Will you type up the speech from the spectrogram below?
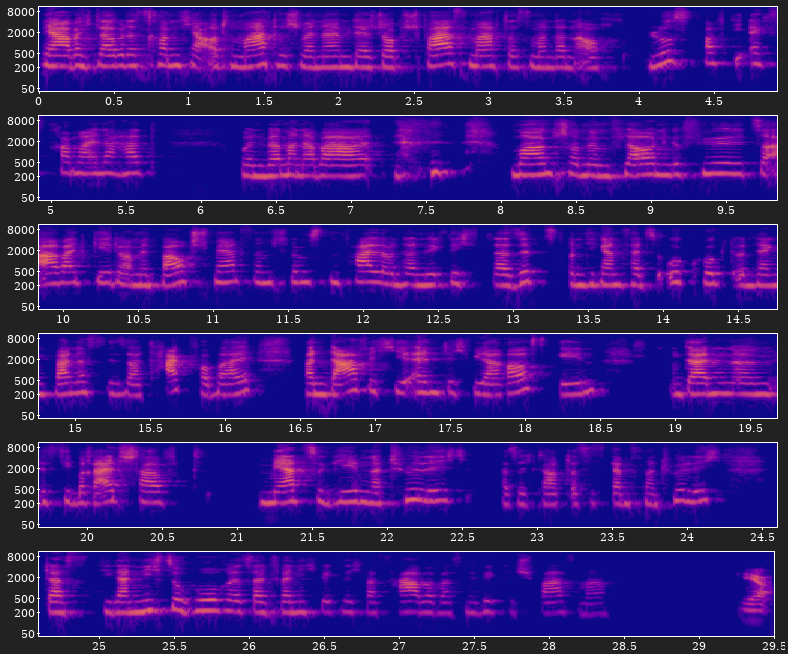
Ja, aber ich glaube, das kommt ja automatisch, wenn einem der Job Spaß macht, dass man dann auch Lust auf die Extrameile hat. Und wenn man aber morgen schon mit einem flauen Gefühl zur Arbeit geht oder mit Bauchschmerzen im schlimmsten Fall und dann wirklich da sitzt und die ganze Zeit zur Uhr guckt und denkt, wann ist dieser Tag vorbei? Wann darf ich hier endlich wieder rausgehen? Und dann ähm, ist die Bereitschaft, mehr zu geben, natürlich also ich glaube, das ist ganz natürlich, dass die dann nicht so hoch ist, als wenn ich wirklich was habe, was mir wirklich Spaß macht. Ja,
